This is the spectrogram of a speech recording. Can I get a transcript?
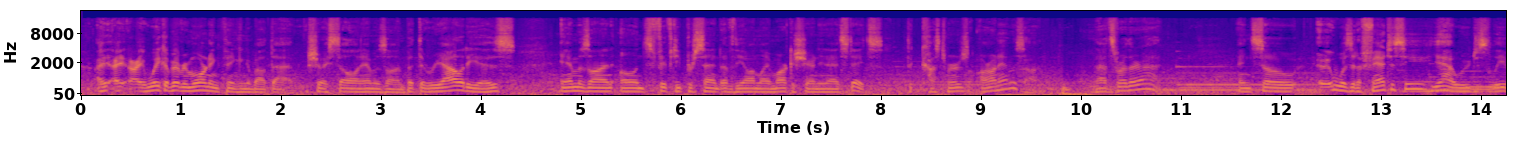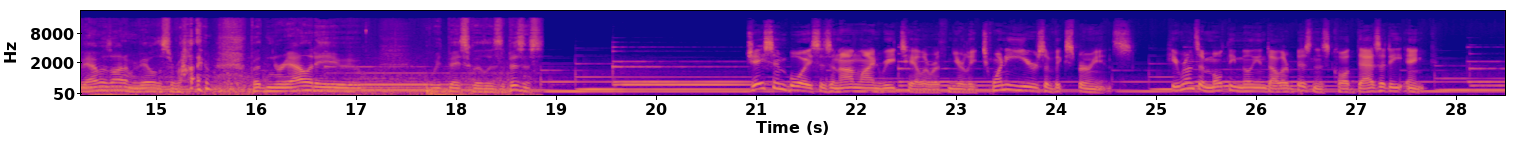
I, I, I, wake up every morning thinking about that. Should I sell on Amazon? But the reality is, Amazon owns 50% of the online market share in the United States. The customers are on Amazon. That's where they're at. And so, uh, was it a fantasy? Yeah, we would just leave Amazon and we'd be able to survive. but in reality, we'd basically lose the business. Jason Boyce is an online retailer with nearly 20 years of experience. He runs a multi million dollar business called Dazadi Inc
